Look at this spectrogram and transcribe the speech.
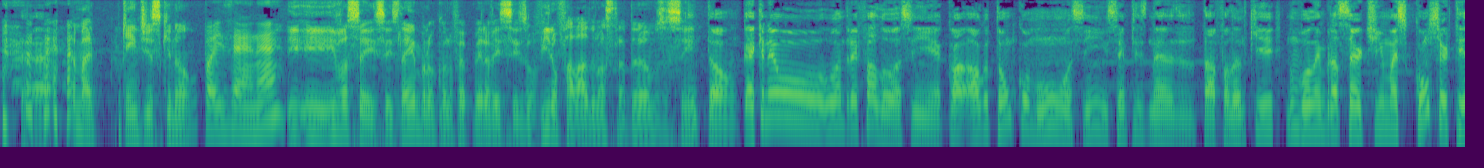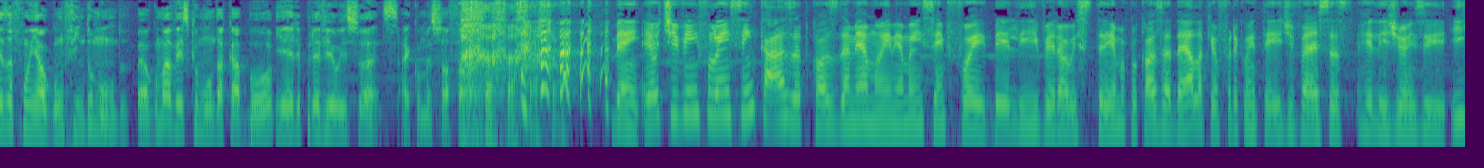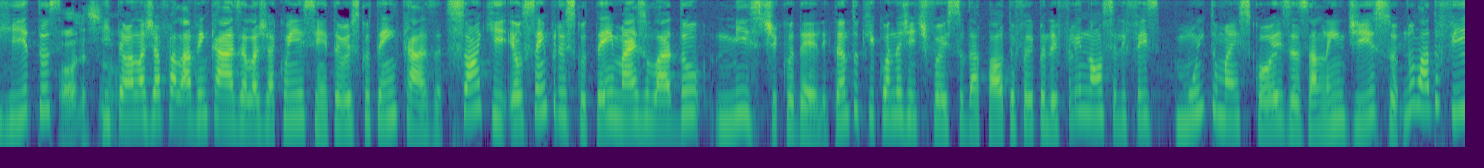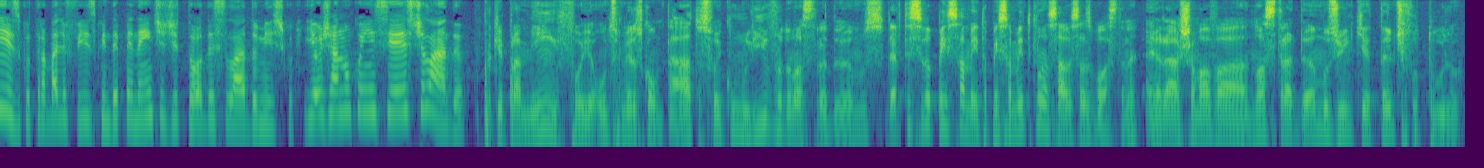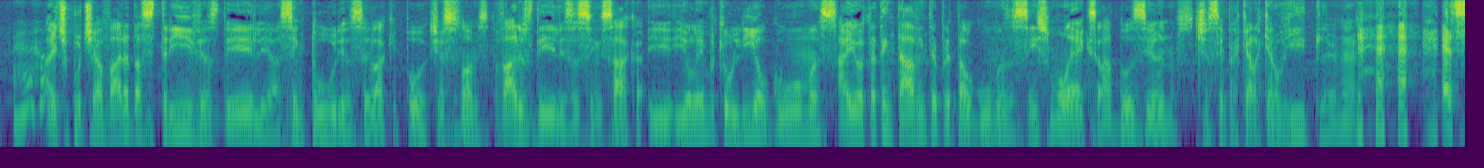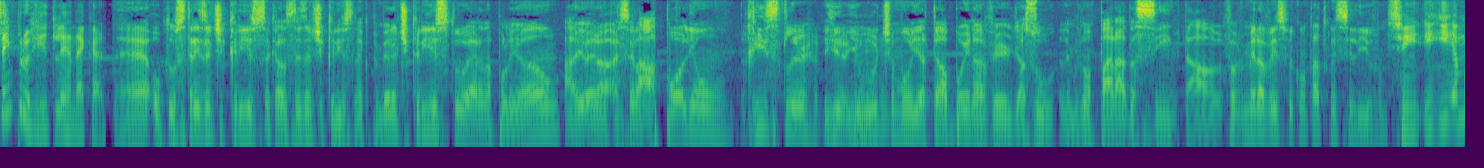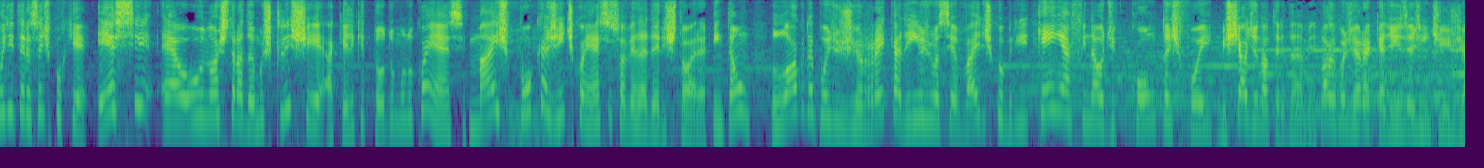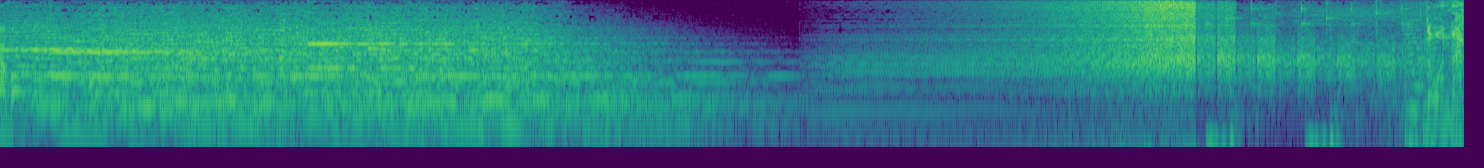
É, mas quem disse que não? pois é, né? E, e- e vocês? Vocês lembram quando foi a primeira vez que vocês ouviram falar do Nostradamus, assim? Então, é que nem o, o Andrei falou, assim, é algo tão comum, assim, sempre, né, tava falando que não vou lembrar certinho, mas com certeza foi em algum fim do mundo. Foi alguma vez que o mundo acabou e ele previu isso antes. Aí começou a falar. Bem, eu tive influência em casa por causa da minha mãe. Minha mãe sempre foi believer ao extremo, por causa dela que eu frequentei diversas religiões e, e ritos. Olha só. Então ela já falava em casa, ela já conhecia, então eu escutei em casa. Só que eu sempre escutei mais o lado místico dele. Tanto que quando a gente foi estudar a pauta, eu falei pra ele, falei, nossa, ele fez muito mais coisas além disso, no lado físico, trabalho físico, independente de todo esse lado místico. E eu já não conhecia este lado. Porque pra mim foi um dos primeiros contatos foi com um livro do Nostradamus. Deve ter sido o Pensamento, o Pensamento que lançava essas bosta, né? Era chamava Nostradamus e o Inquietante Futuro. Aí, tipo, tinha várias das trívias dele, a Centúrias, sei lá que porra que tinha esses nomes. Vários deles, assim, saca? E, e eu lembro que eu li algumas. Aí eu até tentava interpretar algumas, assim. Isso moleque, sei lá, 12 anos. Tinha sempre aquela que era o Hitler, né? É sempre o Hitler, né, cara? É, o- os três anticristos, aquelas três anticristos, né? Que o primeiro anticristo era Napoleão, aí era, sei lá, Apollyon, Hitler e, e o último ia ter uma boina verde, azul. Eu lembro de uma parada assim e tal. Foi a primeira vez que foi contato com esse livro. Sim, e, e é muito interessante porque esse é o Nostradamus clichê, aquele que todo mundo conhece. Mas pouca gente conhece sua verdadeira história. Então, logo depois dos recadinhos, você vai descobrir quem, afinal de contas, foi Michel de Notre Dame. Logo depois dos recadinhos, a gente já volta.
